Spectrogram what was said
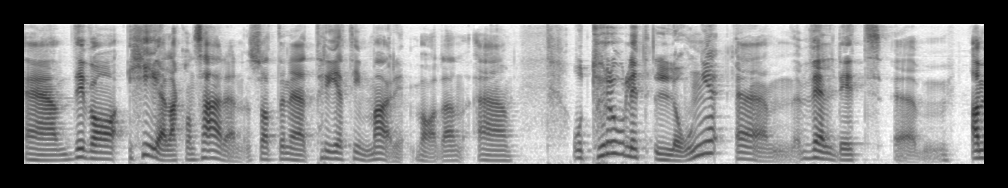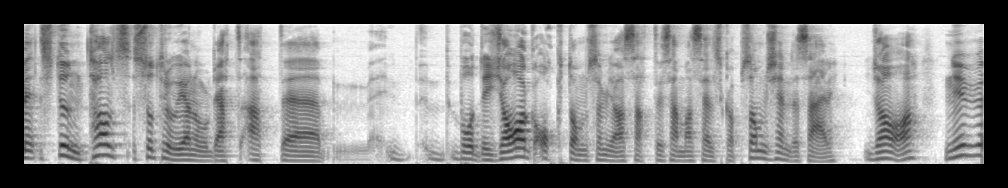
Eh, det var hela konserten, så att den är tre timmar var den. Eh, otroligt lång, eh, väldigt, ja men stundtals så tror jag nog att, att både jag och de som jag satt i samma sällskap som kände så här, ja, nu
